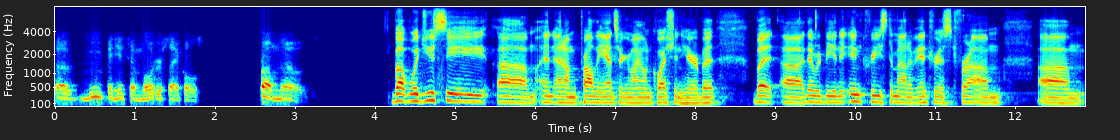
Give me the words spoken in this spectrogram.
of movement into motorcycles from those. But would you see, um, and, and I'm probably answering my own question here, but but uh, there would be an increased amount of interest from um,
